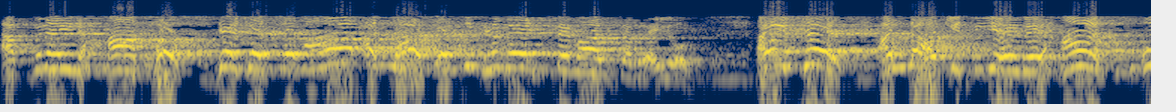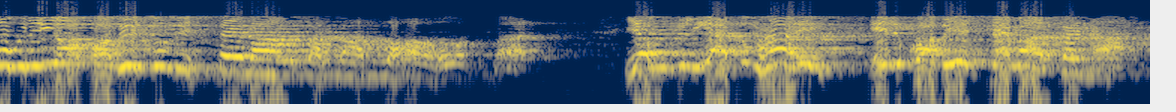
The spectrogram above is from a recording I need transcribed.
اپنے ان ہاتھوں جیسے تمام اللہ کے ذکر میں استعمال کر رہی ہو۔ ایسے اللہ کی دیے ہوئے ہاتھ، انگلیوں کو بھی تم استعمال کرنا۔ اللہ اکبر۔ یہ انگلیاں تمہاری، ان کو بھی استعمال کرنا۔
